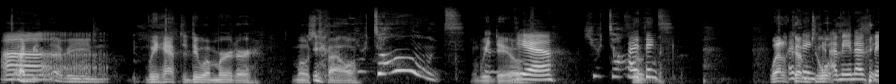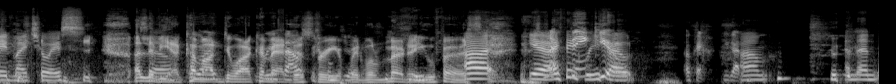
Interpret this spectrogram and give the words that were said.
I mean, I mean, we have to do a murder. Most foul. You Don't. We do. yeah, You don't. I think. Welcome I think. to I mean, I've made my choice. Olivia. so- come on wanna our reef commander out? stream. and we'll murder you first. Uh, yeah, I think Thank reef you. out. Okay, you got it. Um, and then,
